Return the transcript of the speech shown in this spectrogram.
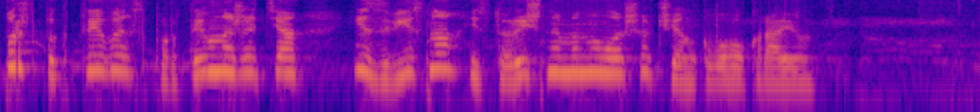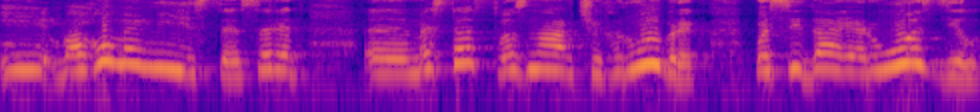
перспективи, спортивне життя і, звісно, історичне минуле Шевченкового краю. І вагоме місце серед е, мистецтвознавчих рубрик посідає розділ,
